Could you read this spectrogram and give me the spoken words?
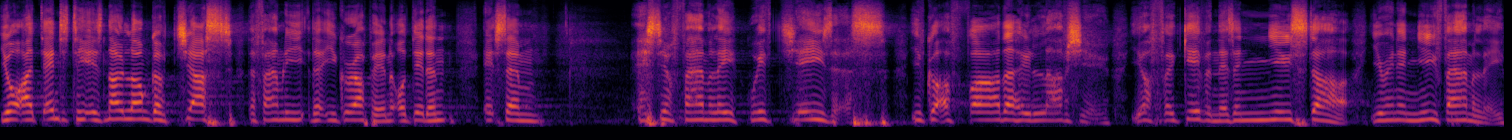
your identity is no longer just the family that you grew up in or didn't. It's um it's your family with Jesus. You've got a father who loves you. You're forgiven. There's a new start. You're in a new family.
